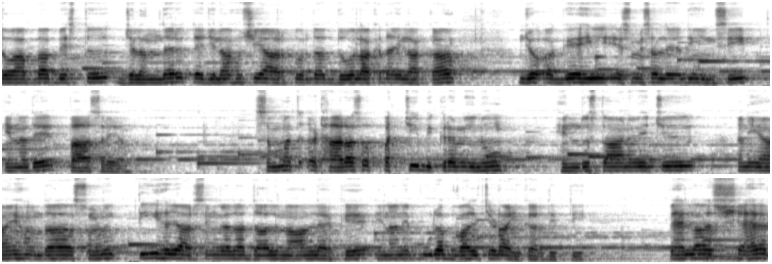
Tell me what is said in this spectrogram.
ਦੁਆਬਾ ਬਿਸਤ ਜਲੰਧਰ ਤੇ ਜ਼ਿਲ੍ਹਾ ਹੁਸ਼ਿਆਰਪੁਰ ਦਾ 2 ਲੱਖ ਦਾ ਇਲਾਕਾ ਜੋ ਅੱਗੇ ਹੀ ਇਸ ਮਿਸਲ ਦੇ ਅਧੀਨ ਸੀ, ਇਹਨਾਂ ਦੇ ਪਾਸ ਰਿਹਾ। ਸੰਮਤ 1825 ਬਿਕਰਮੀ ਨੂੰ ਹਿੰਦੁਸਤਾਨ ਵਿੱਚ ਅਨਿਆਏ ਹੁੰਦਾ, ਸੁਣ 30000 ਸਿੰਘਾਂ ਦਾ ਦਲ ਨਾਲ ਲੈ ਕੇ ਇਹਨਾਂ ਨੇ ਪੂਰਬ ਵੱਲ ਚੜ੍ਹਾਈ ਕਰ ਦਿੱਤੀ। ਪਹਿਲਾ ਸ਼ਹਿਰ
